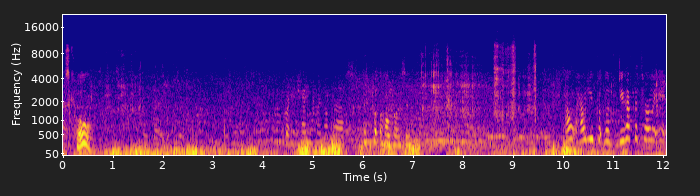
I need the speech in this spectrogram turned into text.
It's cool. Got your change when up there. Just put the whole person. How how do you put the? Do you have to throw it in?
